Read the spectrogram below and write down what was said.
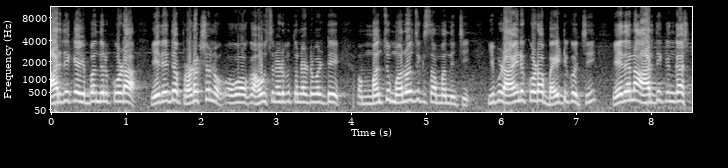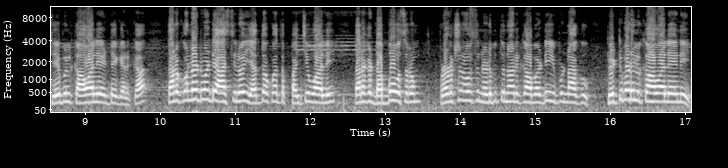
ఆర్థిక ఇబ్బందులు కూడా ఏదైతే ప్రొడక్షన్ ఒక ఒక హౌస్ నడుపుతున్నటువంటి మంచు మనోజ్కి సంబంధించి ఇప్పుడు ఆయన కూడా బయటకు వచ్చి ఏదైనా ఆర్థికంగా స్టేబుల్ కావాలి అంటే కనుక తనకున్నటువంటి ఆస్తిలో ఎంతో కొంత పంచివ్వాలి. తనకు డబ్బు అవసరం ప్రొడక్షన్ హౌస్ నడుపుతున్నాను కాబట్టి ఇప్పుడు నాకు పెట్టుబడులు కావాలి అని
